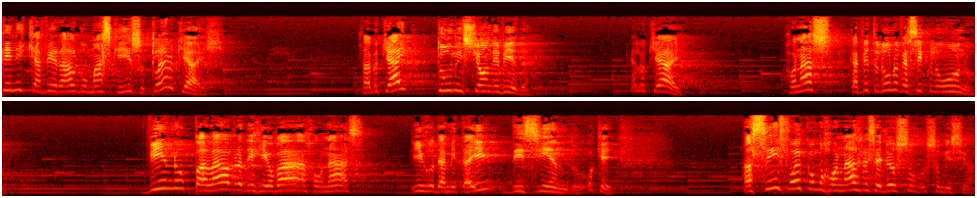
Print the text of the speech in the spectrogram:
tem que haver algo mais que isso. Claro que há. Sabe o que há? Tu missão de vida. É o que há. Jonás, capítulo 1, versículo 1. Vino palavra de Jeová a Jonás hijo de Amitai, diciendo, ok, así fue como Jonás recibió su, su misión.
